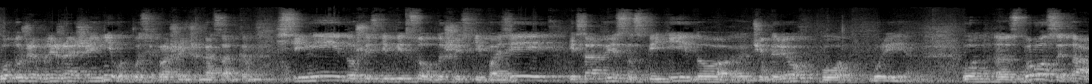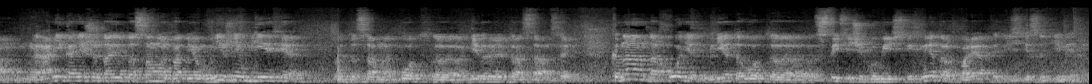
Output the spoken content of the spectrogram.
Вот уже в ближайшие дни, вот после прошедших осадков, с 7 до 6500 до 6 по Зее, и, соответственно, с 5 до 4 по Бурее. Вот, э, сбросы там, они, конечно, дают основной подъем в нижнем Гефе, это самое, под э, гидроэлектростанцией. К нам доходит где-то вот э, с тысячи кубических метров порядка 10 сантиметров.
